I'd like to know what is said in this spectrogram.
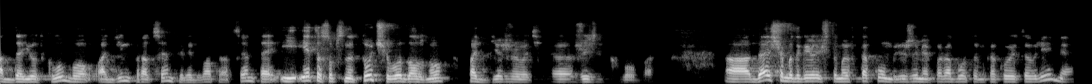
отдает клубу 1% или 2%. И это, собственно, то, чего должно поддерживать э, жизнь клуба. А дальше мы договорились, что мы в таком режиме поработаем какое-то время.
